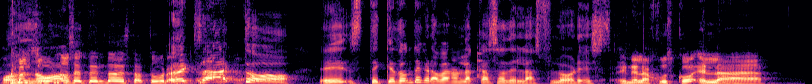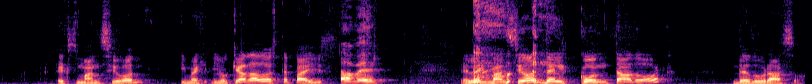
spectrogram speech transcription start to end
pues Con su no. 1,70 de estatura. Exacto. Este, que dónde grabaron la Casa de las Flores. En el Ajusco, en la expansión, imagi- lo que ha dado este país. A ver. En la expansión del contador de Durazo.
